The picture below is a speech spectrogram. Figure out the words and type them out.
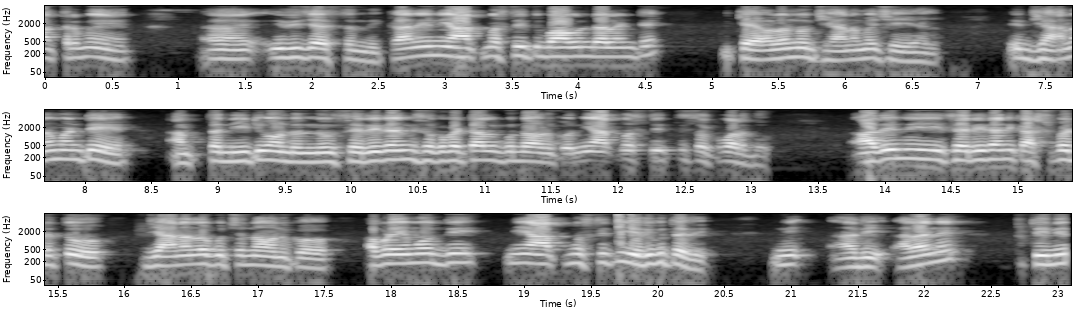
మాత్రమే ఇది చేస్తుంది. కానీ నీ ఆత్మస్థితి బాగుండాలంటే కేవలం నువ్వు ధ్యానమే చేయాలి. ఈ ధ్యానం అంటే అంత నీట్గా ఉంటుంది. నువ్వు శరీరాన్ని సుఖపెట్టాలనుకున్నావు అనుకో నీ ఆత్మస్థితి సుఖపడదు. అదే నీ శరీరాన్ని కష్టపెడుతూ ధ్యానంలో కూర్చున్నావు అనుకో అప్పుడు ఏమవుద్ది? నీ ఆత్మస్థితి ఎదుగుతుంది. నీ అది అలానే తినే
